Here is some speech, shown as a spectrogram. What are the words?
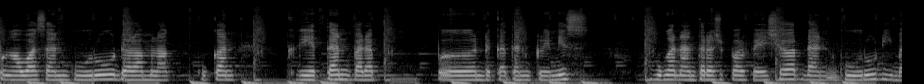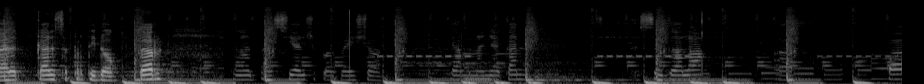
pengawasan guru dalam melakukan kegiatan pada pendekatan klinis hubungan antara supervisor dan guru diibaratkan seperti dokter dengan pasien supervisor yang menanyakan segala apa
